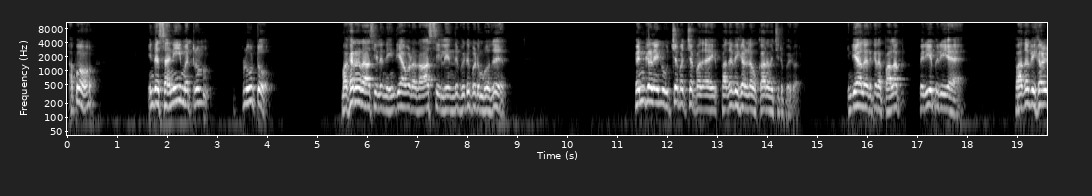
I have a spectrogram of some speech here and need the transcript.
அப்போது இந்த சனி மற்றும் ப்ளூட்டோ மகர ராசியிலேருந்து இந்தியாவோட ராசியிலேருந்து விடுபடும்போது பெண்களின் உச்சபட்ச பத பதவிகளில் உட்கார வச்சுட்டு போயிடுவார். இந்தியாவில் இருக்கிற பல பெரிய பெரிய பதவிகள்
